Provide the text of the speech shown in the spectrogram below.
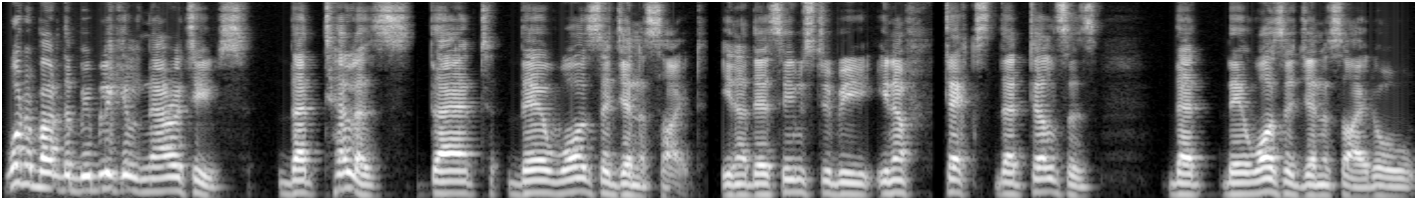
What about the biblical narratives that tell us that there was a genocide? You know, there seems to be enough text that tells us that there was a genocide or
